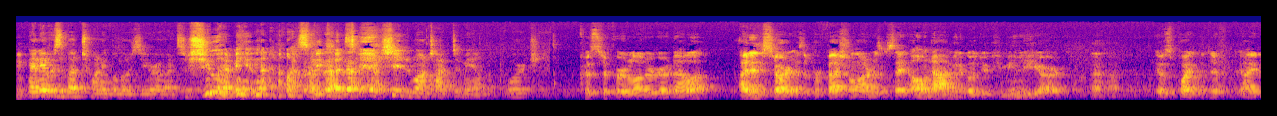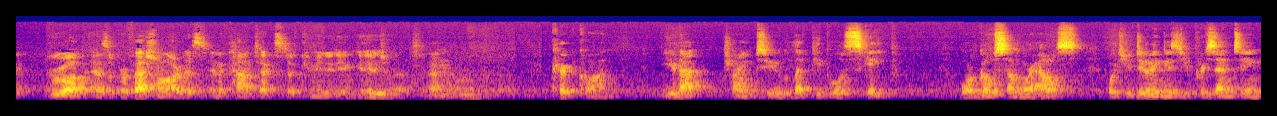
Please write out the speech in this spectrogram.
And it was about 20 below zero, and so she let me in the house because she didn't want to talk to me on the porch. Christopher Lutter Gardella. I didn't start as a professional artist and say, oh, now I'm going to go do community art. Uh-huh. It was quite the different. I grew up as a professional artist in the context of community engagement. Mm-hmm. Kurt Kwan, you're not trying to let people escape or go somewhere else. What you're doing is you're presenting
